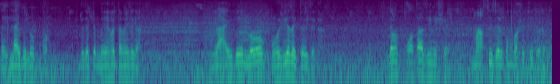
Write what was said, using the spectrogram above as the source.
তাই লাইভে লোক কম। যদি একটা মেয়ে হইতাম এই জায়গা লাইভে লোক ভরিয়া যাইতো এই জায়গা। যেমন পচা জিনিসে, মাছি যেরকম বসে, ঠিক ওরকম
